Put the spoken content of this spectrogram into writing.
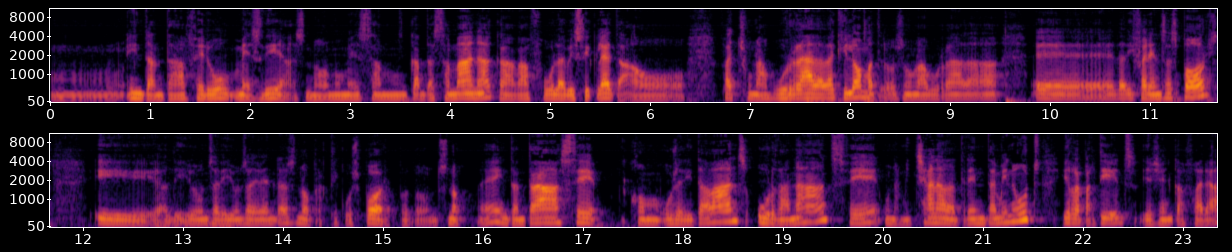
Mm, intentar fer-ho més dies, no només en un cap de setmana que agafo la bicicleta o faig una borrada de quilòmetres o una borrada eh, de diferents esports i el dilluns a dilluns a divendres no practico esport, però doncs no. Eh? Intentar ser, com us he dit abans, ordenats, fer una mitjana de 30 minuts i repartits. Hi ha gent que farà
